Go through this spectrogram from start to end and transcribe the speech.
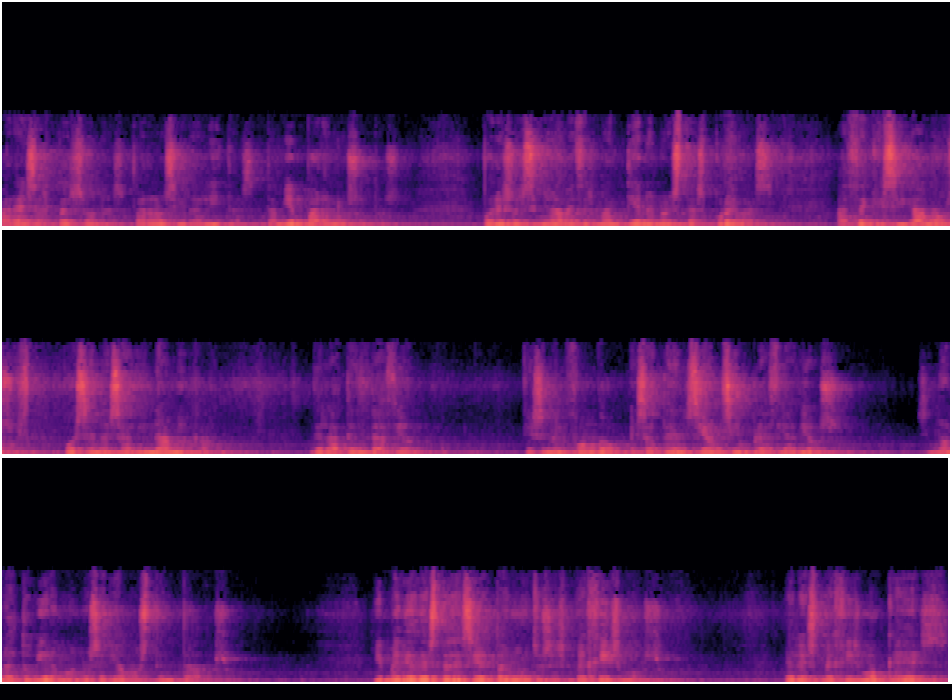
para esas personas, para los israelitas, también para nosotros. Por eso el Señor a veces mantiene nuestras pruebas, hace que sigamos pues en esa dinámica de la tentación, que es en el fondo esa tensión siempre hacia Dios. Si no la tuviéramos no seríamos tentados. Y en medio de este desierto hay muchos espejismos. ¿El espejismo qué es?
